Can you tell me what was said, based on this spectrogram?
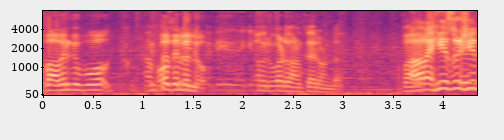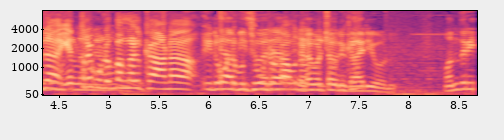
അപ്പോൾ അവർക്ക് കിട്ടത്തില്ലല്ലോ. ഒരുപാട് ആൾക്കാരുണ്ട്. റഹീസ് റഷീദ് എത്ര കുടുംബങ്ങൾക്കാണ് ഇതുകൊണ്ട് ഒരു കാര്യമാണ്. മന്ത്രി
